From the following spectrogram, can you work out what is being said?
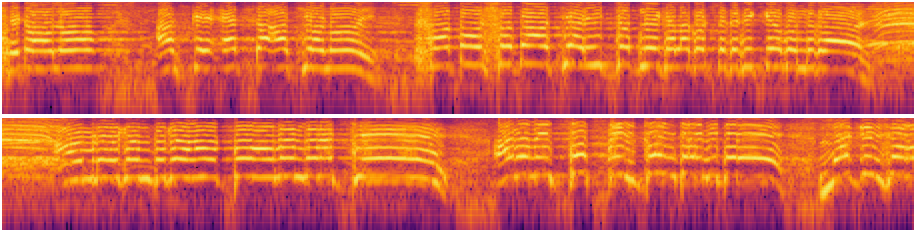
সেটা হলো আজকে একটা আছিয়া নয়, শত শত আছিয়ার ইজ্জত নিয়ে খেলা করতেছে কিনা বন্ধুগণ? আমরা এখান থেকে আহ্বান জানাচ্ছি, আগামী চব্বিশ ঘণ্টার ভিতরে লাকি সহ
